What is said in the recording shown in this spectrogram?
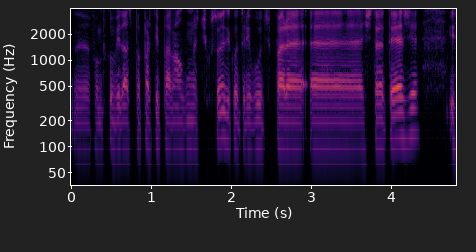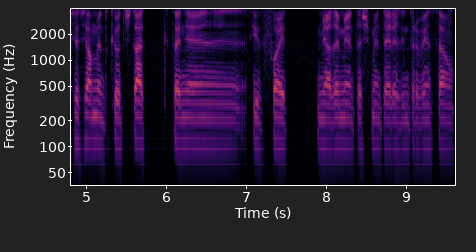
Uh, fomos convidados para participar em algumas discussões e contributos para a estratégia. Essencialmente, o que eu destaco que tenha sido feito nomeadamente as sementeiras de intervenção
